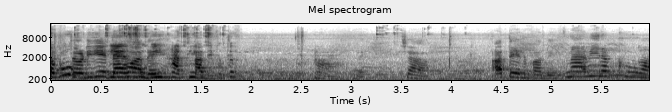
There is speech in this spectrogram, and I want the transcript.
ਅਬੂ ਥੋੜ੍ਹੀ ਜਿਹੀ ਇੱਥੇ ਲੈ ਪਾ ਤੂੰ ਦੇ। ਵੀ ਹੱਥ ਲਾ ਦੇ ਪੁੱਤ ਹਾਂ ਚਾ ਆ ਤੇਲ ਪਾ ਦੇ ਮੈਂ ਵੀ ਰੱਖੂੰਗਾ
